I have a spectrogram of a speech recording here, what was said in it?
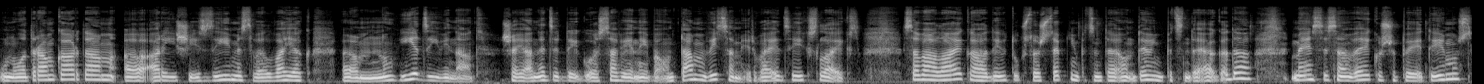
un otrām kārtām arī šīs zīmes vēl vajag nu, iedzīvināt šajā nedzirdīgo savienībā, un tam visam ir vajadzīgs laiks. Savā laikā 2017. un 2019. 2019. gadā mēs esam veikuši pētījumus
